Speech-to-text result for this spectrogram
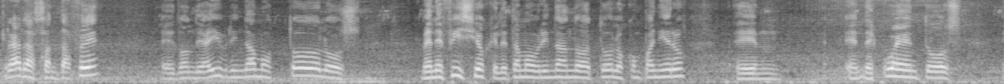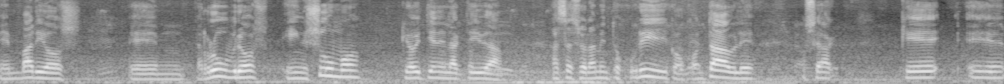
Clara Santa Fe, eh, donde ahí brindamos todos los beneficios que le estamos brindando a todos los compañeros en descuentos, en varios em, rubros, insumos que hoy tiene la actividad, asesoramiento jurídico, contable, o sea, que eh,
